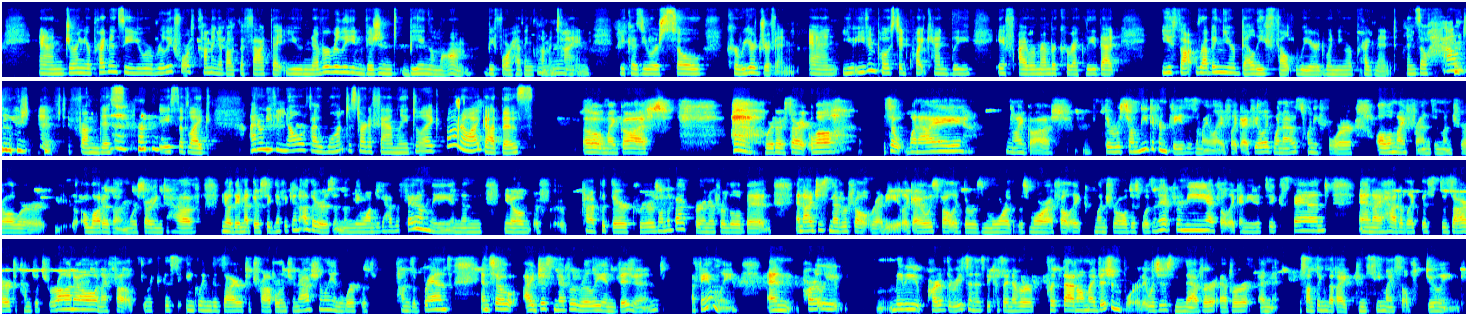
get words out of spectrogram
And during your pregnancy, you were really forthcoming about the fact that you never really envisioned being a mom before having Clementine mm-hmm. because you were so career driven. And you even posted quite candidly, if I remember correctly, that you thought rubbing your belly felt weird when you were pregnant. And so, how do you shift from this space of like, I don't even know if I want to start a family to like, oh no, I got this? Oh my gosh. Where do I start? Well, so when I my gosh there were so many different phases in my life. Like i feel like when i was 24 all of my friends in montreal were a lot of them were starting to have you know they met their significant others and then they wanted to have a family and then you know kind of put their careers on the back burner for a little bit. And i just never felt ready. Like i always felt like there was more there was more. I felt like montreal just wasn't it for me. I felt like i needed to expand and i had like this desire to come to toronto and i felt like this inkling desire to travel internationally and work with tons of brands. And so I just never really envisioned a family. And partly, maybe part of the reason is because I never put that on my vision board. It was just never, ever and something that I can see myself doing.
